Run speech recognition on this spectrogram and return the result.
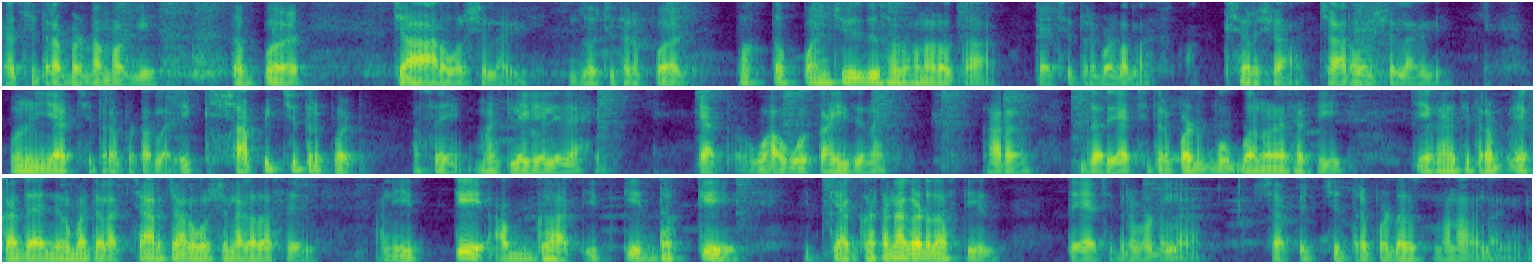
या चित्रपटामागे तब्बल चार वर्ष लागली. जो चित्रपट फक्त पंचवीस दिवसात होणार होता त्या चित्रपटाला अक्षरशः चार वर्ष लागली. म्हणून या चित्रपटाला एक शापित चित्रपट असे म्हटले गेलेले आहे. यात वावगं काहीच नाही. कारण जर या चित्रपट ब बनवण्यासाठी एखाद्या चित्र एखाद्या निर्मात्याला चार चार वर्ष लागत असेल आणि इतके अपघात इतके धक्के इतक्या घटना घडत असतील तर या चित्रपटाला शापित चित्रपटच म्हणावं लागेल.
